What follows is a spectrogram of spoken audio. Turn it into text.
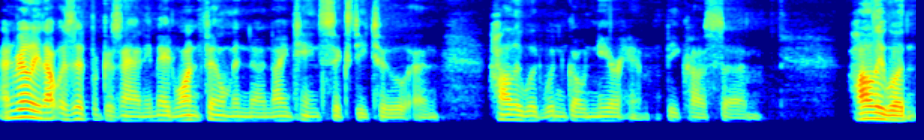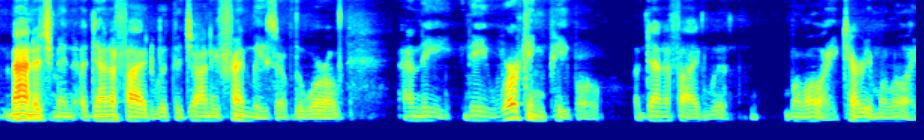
And really, that was it for Kazan. He made one film in uh, 1962, and Hollywood wouldn't go near him because um, Hollywood management identified with the Johnny Friendlies of the world, and the, the working people identified with Malloy, Terry Malloy.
